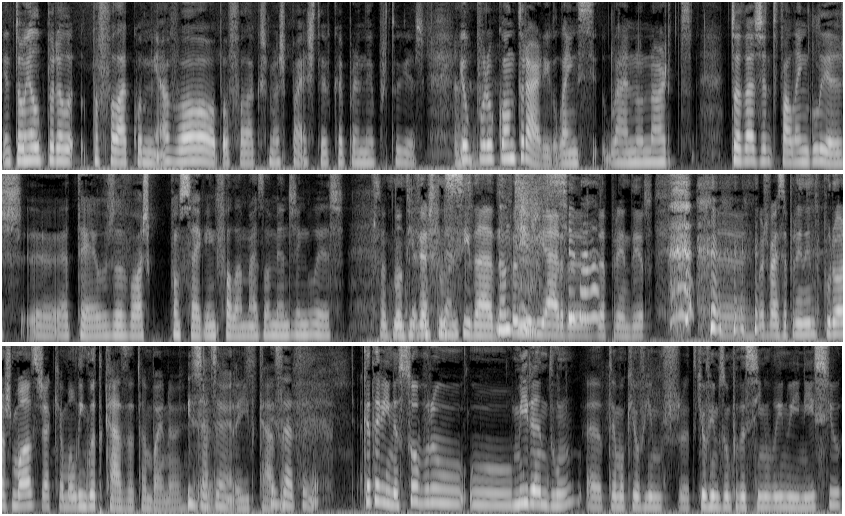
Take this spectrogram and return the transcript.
Então ele, para, para falar com a minha avó ou para falar com os meus pais, teve que aprender português. Eu, por o contrário, lá, em lá no Norte, toda a gente fala inglês, eh, até os avós conseguem falar mais ou menos inglês. Portanto, não É tiveste necessidade Não familiar de, de aprender, Ah, mas vais aprendendo por osmose, já que é uma língua de casa também, não é? Exatamente. Aí de casa. Exatamente. Catarina, sobre o, o Mirandum, eh, o tema que ouvimos, de que ouvimos um pedacinho ali no início,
